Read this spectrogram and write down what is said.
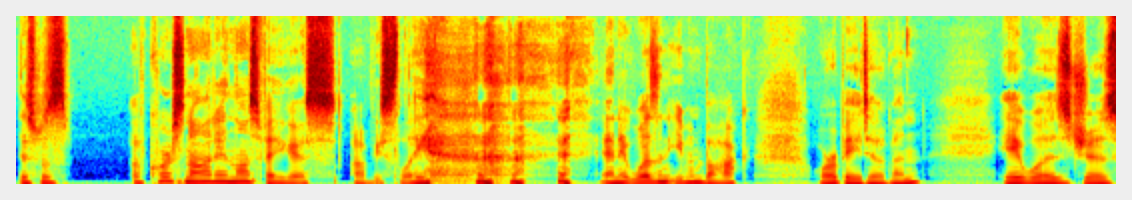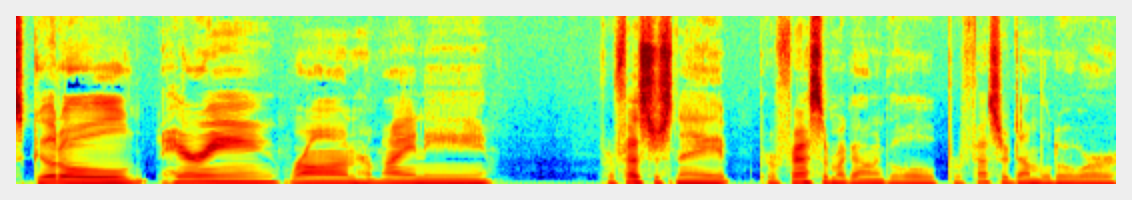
this was of course not in las vegas obviously. And it wasn't even bach or beethoven. It was just good old harry ron hermione professor snape professor mcgonagall professor dumbledore.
